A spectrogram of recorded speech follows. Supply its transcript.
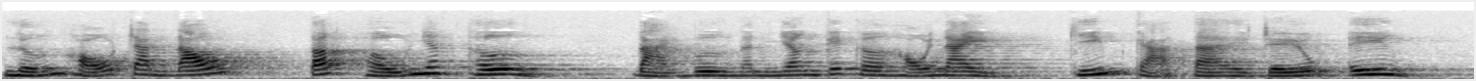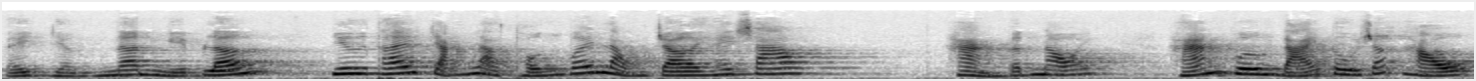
Lưỡng hổ tranh đấu, Tất hữu nhất thương. Đại vương nên nhân cái cơ hội này Chiếm cả tề triệu yên Để dựng nên nghiệp lớn, Như thế chẳng là thuận với lòng trời hay sao? Hàng tính nói, Hán vương đãi tôi rất hậu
